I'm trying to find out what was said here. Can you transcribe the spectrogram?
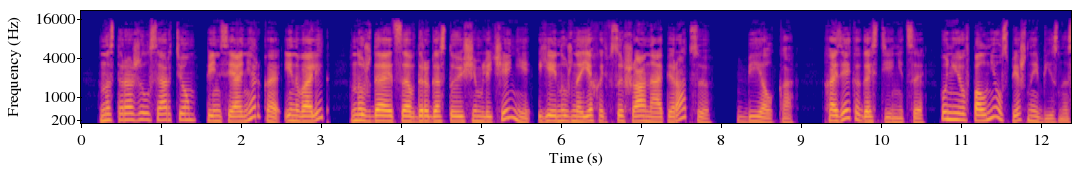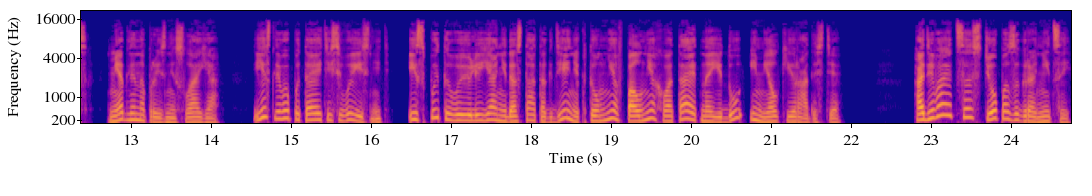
— насторожился Артём. «Пенсионерка? Инвалид? Нуждается в дорогостоящем лечении? Ей нужно ехать в США на операцию?» «Белка. Хозяйка гостиницы. У нее вполне успешный бизнес», — медленно произнесла я. «Если вы пытаетесь выяснить, Испытываю ли я недостаток денег, то мне вполне хватает на еду и мелкие радости. «Одевается Степа за границей»,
